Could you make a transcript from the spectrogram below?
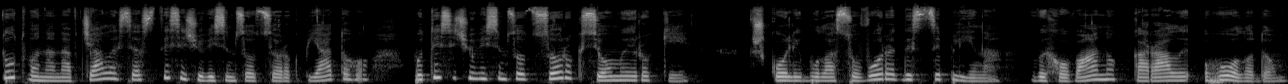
Тут вона навчалася з 1845 по 1847 роки. В школі була сувора дисципліна, вихованок карали голодом.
